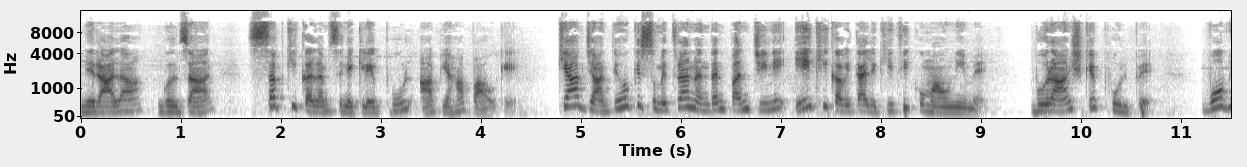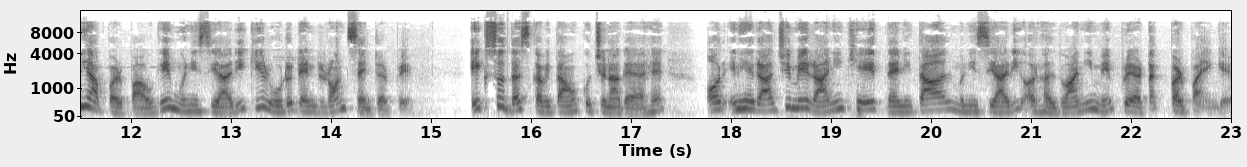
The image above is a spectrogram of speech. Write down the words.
निराला, गुलजार सबकी कलम से निकले फूल आप यहाँ पाओगे। क्या आप जानते हो कि सुमित्रा नंदन पंत जी ने एक ही कविता लिखी थी कुमाऊनी में, बुरांश के फूल पे? वो भी आप पढ़ पाओगे मुनिसियारी के रोडोडेंड्रॉन सेंटर पे। 110 कविताओं को चुना गया है और इन्हें राज्य में रानी खेत नैनीताल मुनिसियारी और हल्द्वानी में पर्यटक पढ़ पाएँगे।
